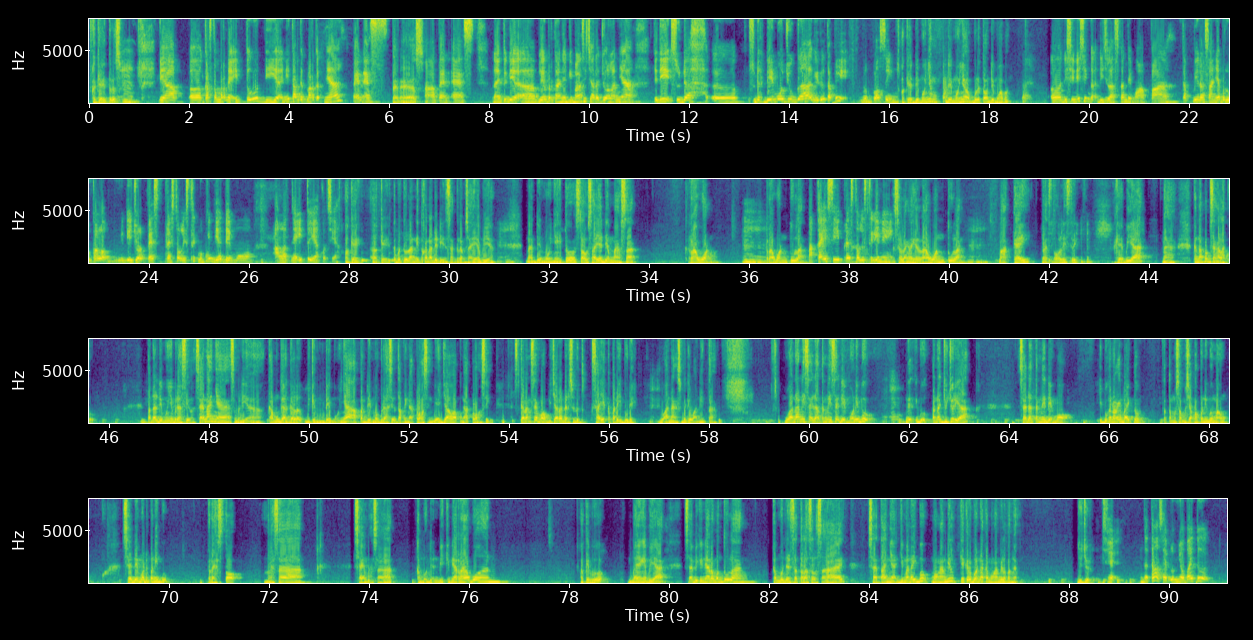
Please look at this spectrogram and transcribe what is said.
Oke, terus? Hmm. Dia eh, customernya itu dia ini target marketnya PNS. PNS. Ah, PNS. Nah itu dia eh, beliau bertanya gimana sih cara jualannya. Jadi sudah eh, sudah demo juga gitu, tapi belum closing. Oke, demonya demonya boleh tahu demo apa? Eh, di sini sih nggak dijelaskan demo apa, tapi rasanya baru kalau dia jual pres- presto listrik mungkin dia demo alatnya itu ya coach ya. Oke, oke. Kebetulan itu kan ada di Instagram saya, Bu ya. Nah, demonya itu setahu saya dia masak rawon. Hmm. Rawon tulang. Pakai si presto listrik ini. Saya lagi, rawon tulang. Pakai presto listrik. Oke, Bu ya. Nah, kenapa bisa nggak laku? Padahal demonya berhasil. Saya nanya sama dia, kamu gagal bikin demonya, apa demo berhasil tapi nggak closing? Dia jawab nggak closing. Sekarang saya mau bicara dari sudut saya kepada ibu deh, Bu Ana sebagai wanita. Bu Ana nih saya datang nih, saya demo nih Bu. Ini Ibu Ana jujur ya, saya datang nih demo. Ibu kan orang yang baik tuh, ketemu sama siapa pun ibu mau. Saya demo depan ibu, presto, masak. Saya masak, kemudian bikinnya rawon. Oke bu, bayang ya bu ya. Saya bikinnya rawon tulang. Kemudian setelah selesai, saya tanya, gimana ibu mau ngambil? Kira-kira Bu Ana akan mau ngambil apa enggak? Jujur. Saya nggak tahu, saya belum nyoba itu.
